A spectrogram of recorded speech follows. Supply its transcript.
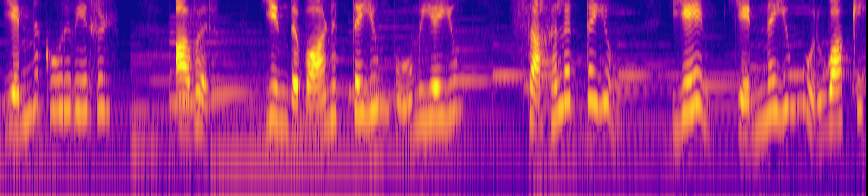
என்ன கூறுவீர்கள்? அவர் இந்த வானத்தையும் பூமியையும் சகலத்தையும் ஏன் என்னையும் உருவாக்கி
